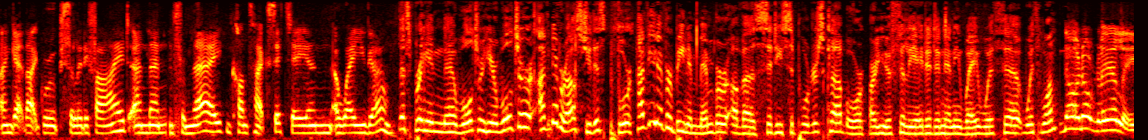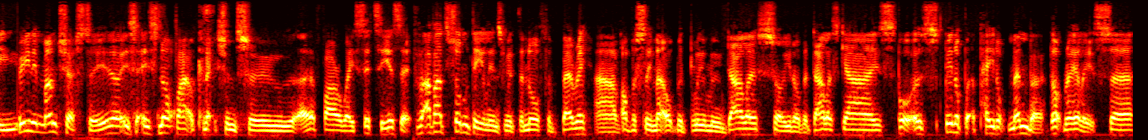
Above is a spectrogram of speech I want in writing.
and get that group solidified. And then from there, you can contact City and away you go. Let's bring in uh, Walter here. Walter, I've never asked you this before. Have you ever been a member of a City supporters club or are you affiliated in any way with uh, with one? No, not really. Being in Manchester, you know, it's, it's not vital connection to a faraway city, is it? I've had some dealings with the North of Bury. I've obviously met up with Blue Moon Dallas, so, you know, the Dallas guys. But as being up, a paid up member, not really. It's, uh,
